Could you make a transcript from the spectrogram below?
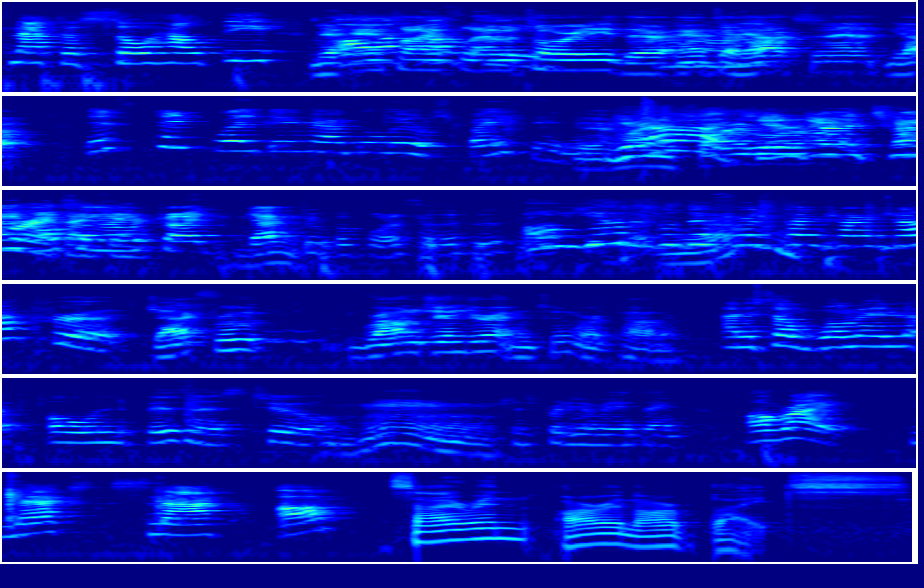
snacks are so healthy. They're all anti-inflammatory. They're Uh-huh. antioxidant. Yep. This tastes like it has a little spice in it. They're high in Yeah, ginger and turmeric, I've also I never think. tried jackfruit before, so this is. Oh yeah, this was their first time trying jackfruit. Jackfruit, ground ginger, and turmeric powder. And it's a woman-owned business too, hmm which is pretty amazing. All right, next snack up. Siren R&R Bites.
